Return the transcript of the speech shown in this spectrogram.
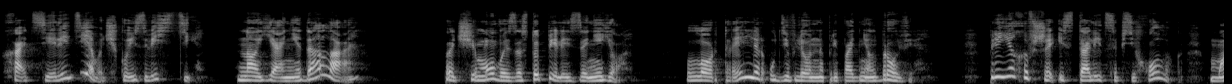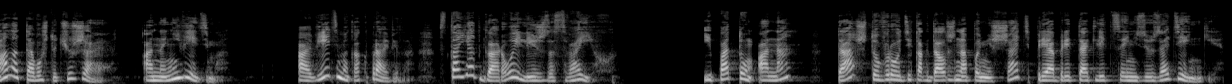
Хотели девочку извести, но я не дала». «Почему вы заступились за нее?» Лорд Рейлер удивленно приподнял брови. Приехавшая из столицы психолог мало того, что чужая, она не ведьма. А ведьмы, как правило, стоят горой лишь за своих. И потом она та, что вроде как должна помешать приобретать лицензию за деньги.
